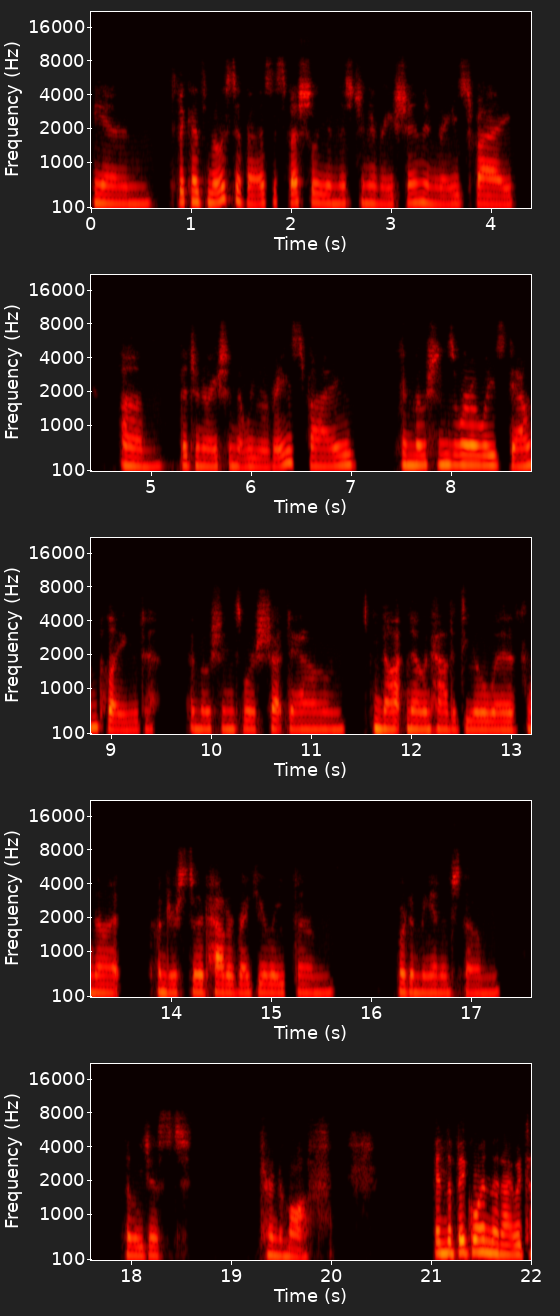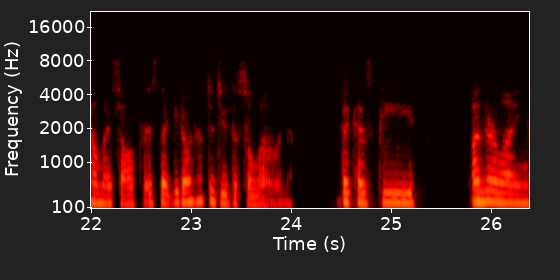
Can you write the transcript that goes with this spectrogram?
And because most of us, especially in this generation and raised by um, the generation that we were raised by, emotions were always downplayed. Emotions were shut down, not known how to deal with, not understood how to regulate them or to manage them. So we just turned them off. And the big one that I would tell myself is that you don't have to do this alone because the underlying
